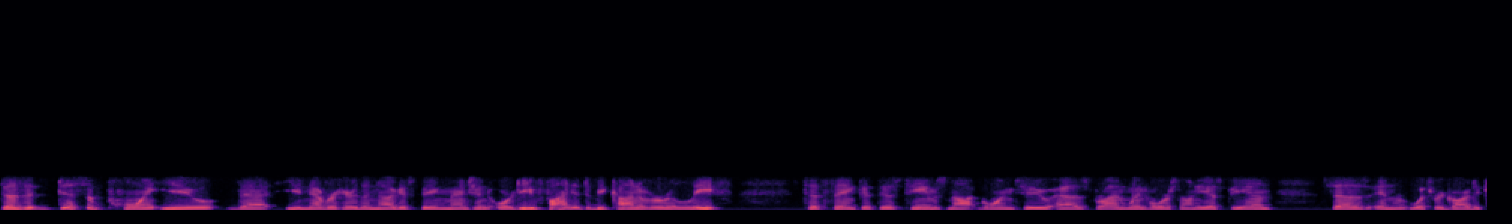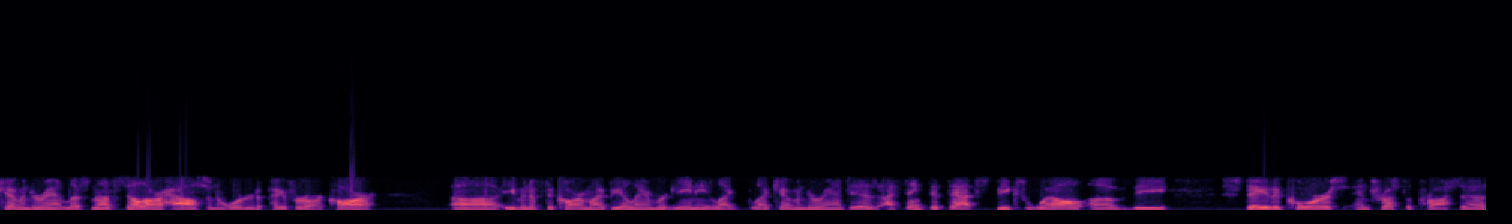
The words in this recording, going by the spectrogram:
does it disappoint you that you never hear the Nuggets being mentioned, or do you find it to be kind of a relief to think that this team's not going to, as Brian Windhorst on ESPN says in with regard to Kevin Durant, let's not sell our house in order to pay for our car, uh, even if the car might be a Lamborghini, like like Kevin Durant is. I think that that speaks well of the stay the course and trust the process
